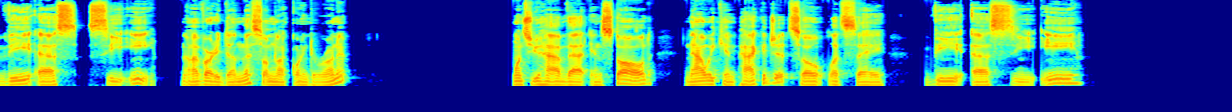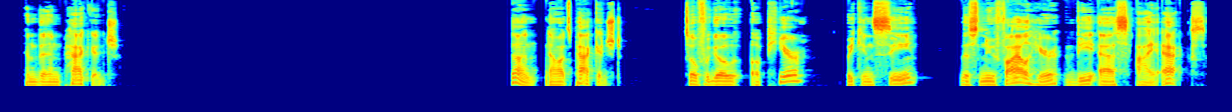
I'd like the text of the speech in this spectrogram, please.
VSCE. Now I've already done this, so I'm not going to run it. Once you have that installed, now we can package it. So let's say VSCE and then package. Done. Now it's packaged. So if we go up here, we can see this new file here, VSIX.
